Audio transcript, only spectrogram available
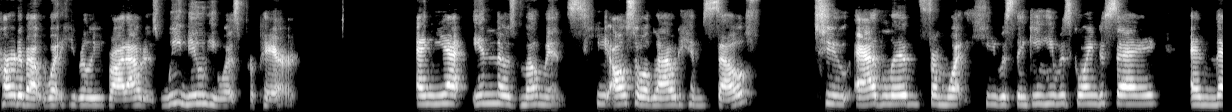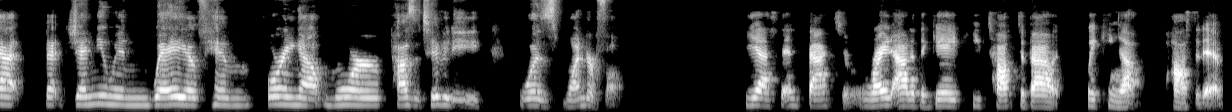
part about what he really brought out is we knew he was prepared. And yet, in those moments, he also allowed himself to ad lib from what he was thinking he was going to say. And that that genuine way of him pouring out more positivity was wonderful. Yes, in fact, right out of the gate, he talked about waking up positive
